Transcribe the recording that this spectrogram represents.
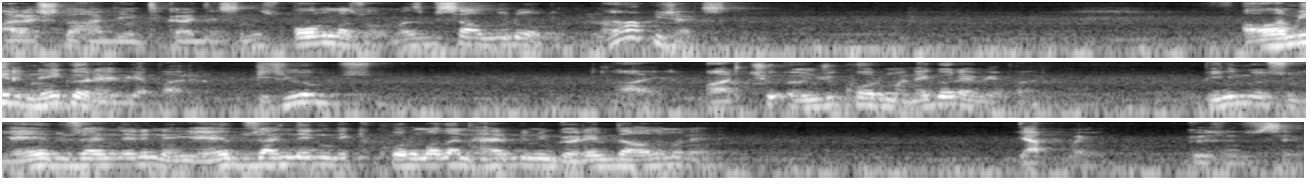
Araçla halde intikaldesiniz. Olmaz olmaz bir saldırı oldu. Ne yapacaksın? Amir ne görev yapar? Biliyor musun? Hayır. Artçı öncü koruma ne görev yapar? Bilmiyorsun. Yaya düzenleri ne? Yaya düzenlerindeki korumaların her birinin görev dağılımı ne? Yapmayın. Gözünüzü seveyim.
